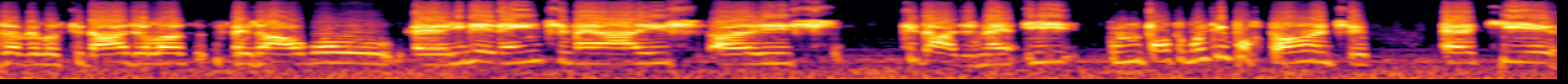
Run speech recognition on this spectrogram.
da velocidade ela seja algo é, inerente, né, às, às cidades, né, e um ponto muito importante é que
